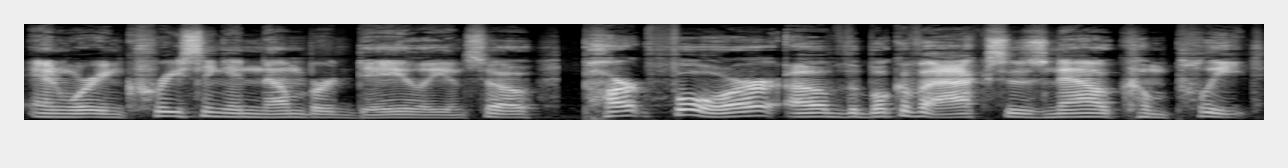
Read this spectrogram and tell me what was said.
and were increasing in number daily. And so part four of the book of Acts is now complete.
